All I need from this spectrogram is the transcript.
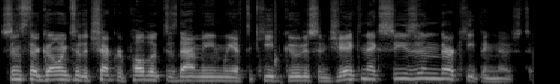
Since they're going to the Czech Republic, does that mean we have to keep Gudas and Jake next season? They're keeping those two.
